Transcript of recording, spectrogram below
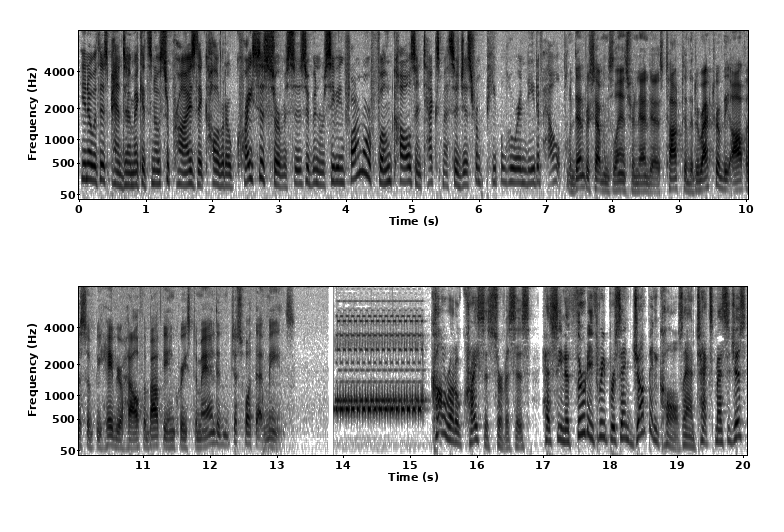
You know, with this pandemic, it's no surprise that Colorado Crisis Services have been receiving far more phone calls and text messages from people who are in need of help. Well, Denver 7's Lance Hernandez talked to the director of the Office of Behavioral Health about the increased demand and just what that means. Colorado Crisis Services has seen a 33% jump in calls and text messages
